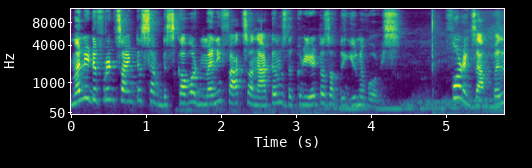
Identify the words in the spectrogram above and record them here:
many different scientists have discovered many facts on atoms, the creators of the universe. For example,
